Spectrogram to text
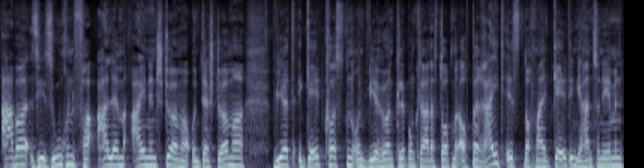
aber sie suchen vor allem einen Stürmer. Und der Stürmer wird Geld kosten und wir hören klipp und klar, dass Dortmund auch bereit ist, noch mal Geld in die Hand zu nehmen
